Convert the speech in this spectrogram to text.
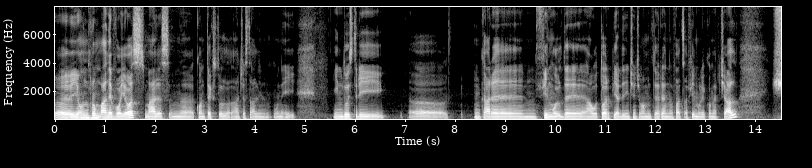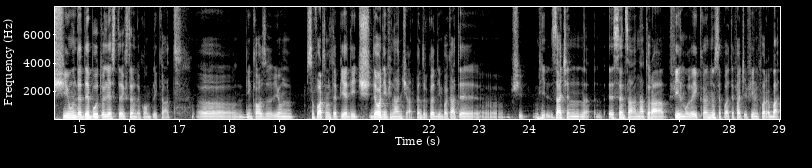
Uh, e un drum anevoios, mai ales în uh, contextul acesta al unei industrii în care filmul de autor pierde din ce în ce mai mult teren în fața filmului comercial și unde debutul este extrem de complicat. Din cauza, e un sunt foarte multe piedici de ordin financiar, pentru că, din păcate, uh, și zace în esența, natura filmului, că nu se poate face film fără bani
